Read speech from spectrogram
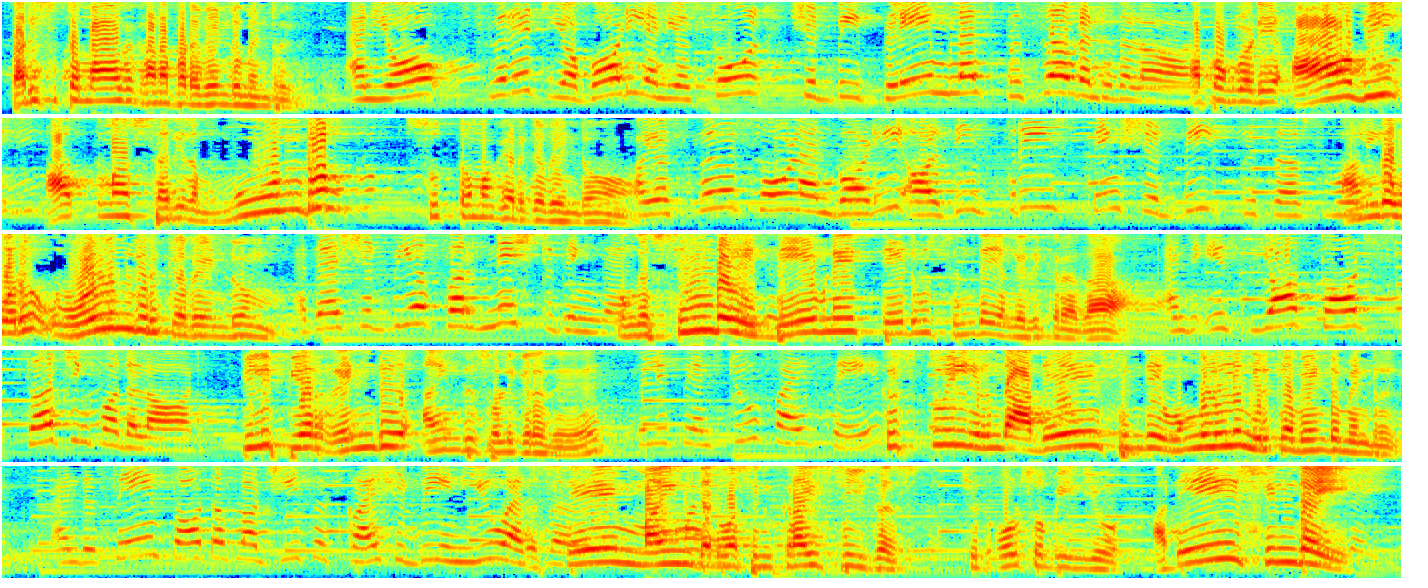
பரிசுத்தமாக காணப்பட வேண்டும் என்று And your spirit, your body, and your soul should be blameless, preserved unto the Lord. அப்ப உங்களுடைய ஆவி ஆத்மா சரீரம் மூன்றும் சுத்தமாக இருக்க வேண்டும் Or your spirit, soul, and body, all these three things should be preserved holy. அங்க ஒரு ஒழுங்கு இருக்க வேண்டும் There should be a furnished thing there. உங்க சிந்தை தேவனே தேடும் சிந்தை அங்க இருக்கிறதா And is your thoughts searching for the Lord? பிலிப்பியர் ரெண்டு ஐந்து சொல்லுகிறது Philippians 2 5 says, கிறிஸ்துவில் இருந்த அதே சிந்தை உங்களிலும் இருக்க வேண்டும் என்று And the same thought of Lord Jesus Christ should be in you as The well. same mind that was in Christ Jesus should also be in you. அதே சிந்தை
